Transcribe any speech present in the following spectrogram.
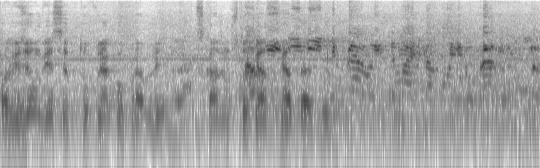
Повезем весь этот тухляк в управление. Скажем, что А не пятый отдел. имеете права изымать какую-либо продукцию.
